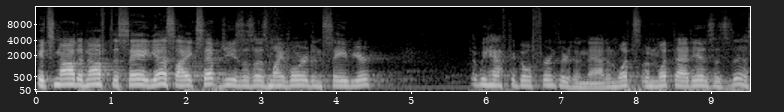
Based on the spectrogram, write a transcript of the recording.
It's not enough to say, Yes, I accept Jesus as my Lord and Savior. That we have to go further than that. And, what's, and what that is, is this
